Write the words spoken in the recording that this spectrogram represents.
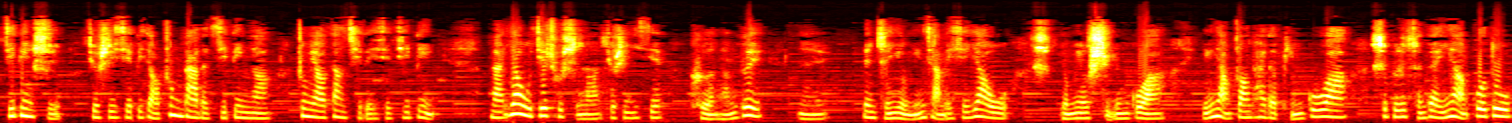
疾病史，就是一些比较重大的疾病啊，重要脏器的一些疾病。那药物接触史呢，就是一些可能对嗯。妊娠有影响的一些药物有没有使用过啊？营养状态的评估啊，是不是存在营养过度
